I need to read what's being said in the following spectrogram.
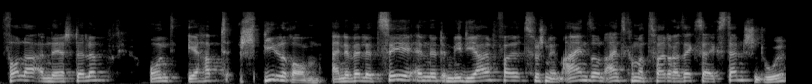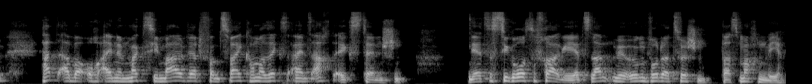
voller an der Stelle. Und ihr habt Spielraum. Eine Welle C endet im Idealfall zwischen dem 1er und 1,236er Extension Tool, hat aber auch einen Maximalwert von 2,618 Extension. Jetzt ist die große Frage. Jetzt landen wir irgendwo dazwischen. Was machen wir?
